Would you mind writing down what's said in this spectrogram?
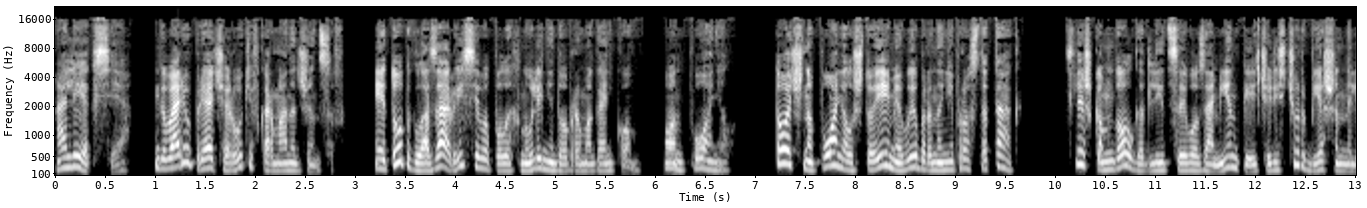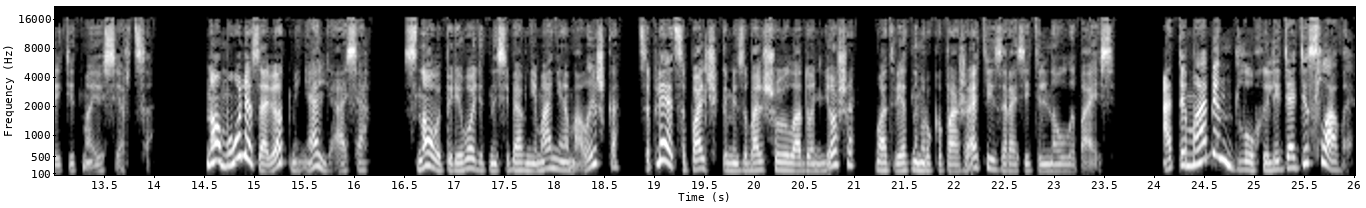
«Алексия», — говорю, пряча руки в карманы джинсов. И тут глаза Рысева полыхнули недобрым огоньком. Он понял. Точно понял, что имя выбрано не просто так. Слишком долго длится его заминка, и чересчур бешено летит мое сердце. Но Муля зовет меня Ляся. Снова переводит на себя внимание малышка, цепляется пальчиками за большую ладонь Лёши в ответном рукопожатии, заразительно улыбаясь. «А ты мамин длух или дяди Славы?»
